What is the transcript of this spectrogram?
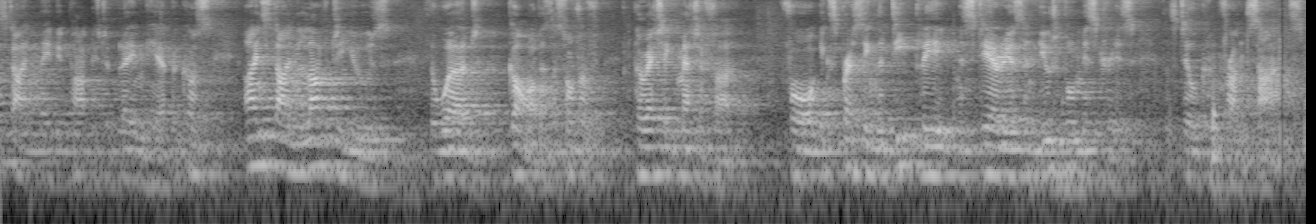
Einstein may be partly to blame here because Einstein loved to use the word God as a sort of poetic metaphor for expressing the deeply mysterious and beautiful mysteries that still confront science.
